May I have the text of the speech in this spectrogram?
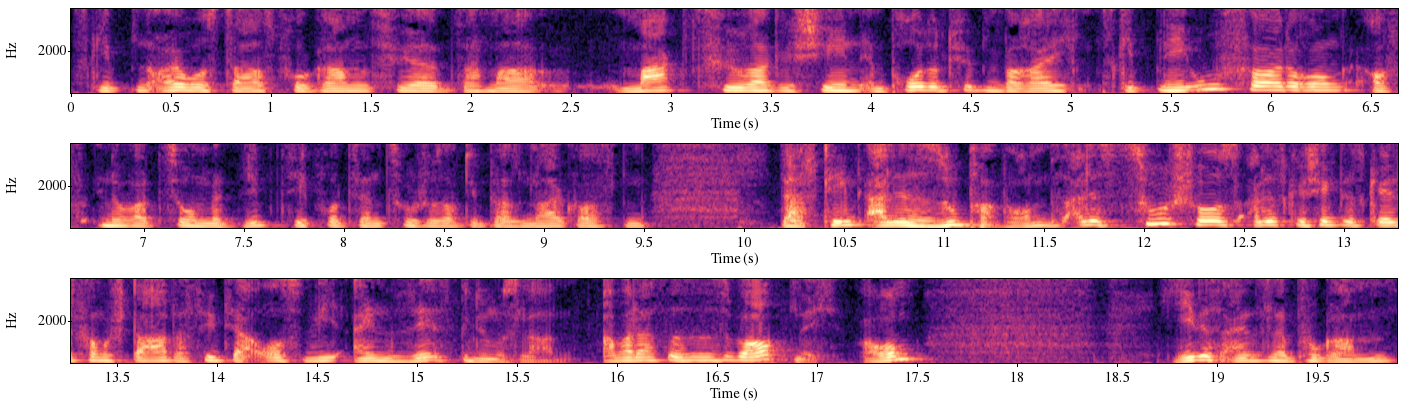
Es gibt ein Eurostars-Programm für, sag mal, Marktführergeschehen im Prototypenbereich. Es gibt eine EU-Förderung auf Innovation mit 70% Zuschuss auf die Personalkosten. Das klingt alles super. Warum? Ist alles Zuschuss, alles geschenktes Geld vom Staat. Das sieht ja aus wie ein Selbstbedienungsladen. Aber das ist es überhaupt nicht. Warum? Jedes einzelne Programm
